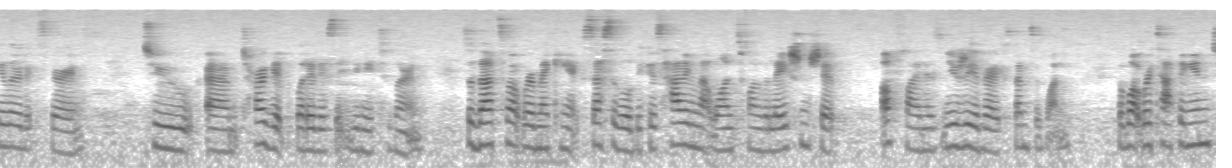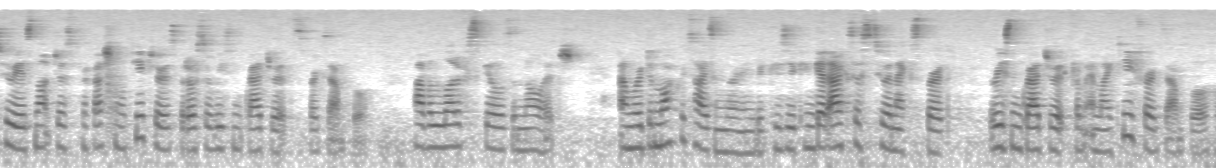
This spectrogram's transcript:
tailored experience to um, target what it is that you need to learn. So that's what we're making accessible because having that one to one relationship offline is usually a very expensive one. But what we're tapping into is not just professional teachers, but also recent graduates, for example, who have a lot of skills and knowledge. And we're democratizing learning because you can get access to an expert, a recent graduate from MIT, for example,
